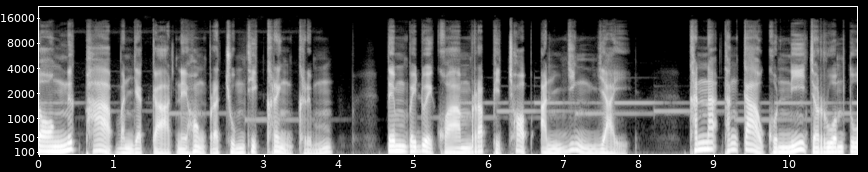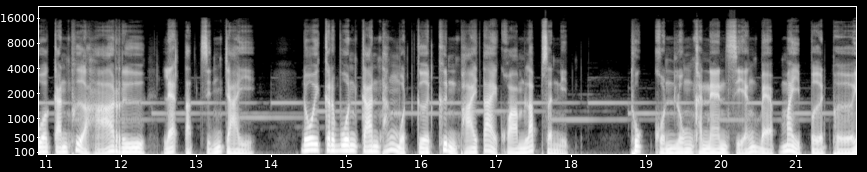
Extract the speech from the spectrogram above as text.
ลองนึกภาพบรรยากาศในห้องประชุมที่เคร่งขรึม เต็มไปด้วยความรับผิดชอบอันยิ่งใหญ่ คณะทั้ง 9 คนนี้จะรวมตัวกันเพื่อหารือและตัดสินใจ โดยกระบวนการทั้งหมดเกิดขึ้นภายใต้ความลับสนิท ทุกคนลงคะแนนเสียงแบบไม่เปิดเผย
